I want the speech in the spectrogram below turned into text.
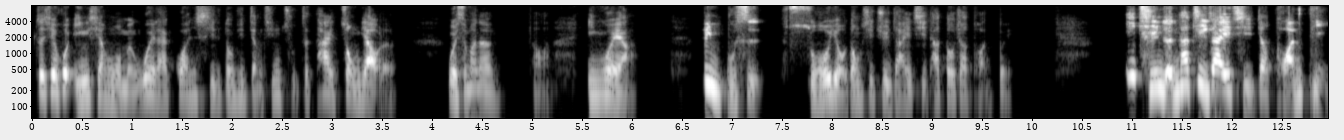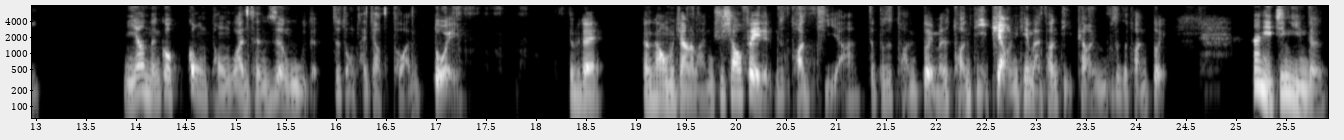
这些会影响我们未来关系的东西讲清楚，这太重要了。为什么呢？啊，因为啊，并不是所有东西聚在一起，它都叫团队。一群人他聚在一起叫团体，你要能够共同完成任务的这种才叫团队，对不对？刚刚我们讲了吧，你去消费的是团体啊，这不是团队嘛？是团体票，你可以买团体票，你们不是个团队。那你经营的？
